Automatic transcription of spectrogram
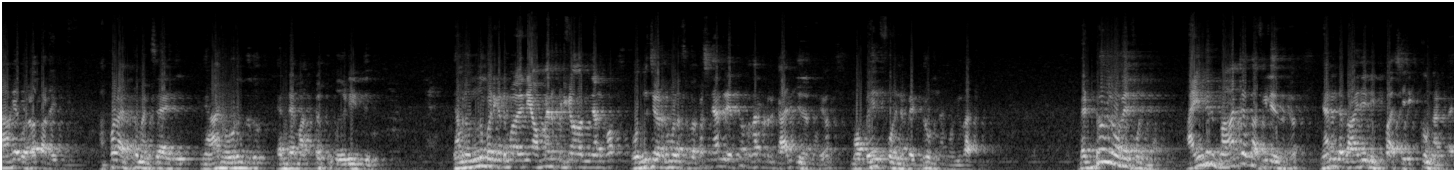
ആകെ വെള്ളപ്പാടായിരുന്നു അപ്പോഴാണ് എനിക്ക് മനസ്സിലായത് ഞാൻ ഓടുന്നത് എന്റെ മക്കൾക്ക് പേടിയുണ്ട്. നമ്മളൊന്നും പഠിക്കുമ്പോൾ ഇനി അമ്മനെ പിടിക്കണം എന്ന് ഞാനിപ്പോ ഒന്നിച്ച് കിടക്കുമ്പോൾ പക്ഷെ ഞാൻ ഏറ്റവും പ്രധാനപ്പെട്ട ഒരു കാര്യം ചെയ്തെന്നറിയോ മൊബൈൽ ഫോണിന്റെ ബെഡ്റൂം ഞാൻ ഒഴിവാക്കി. ബെഡ്റൂമിൽ മൊബൈൽ ഫോണില്ല അതിന്റെ ഒരു മാറ്റം ഫീൽ ചെയ്തറിയോ ഞാൻ എന്റെ ഭാര്യയെ ഇപ്പ ശരിക്കും കണ്ടേ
